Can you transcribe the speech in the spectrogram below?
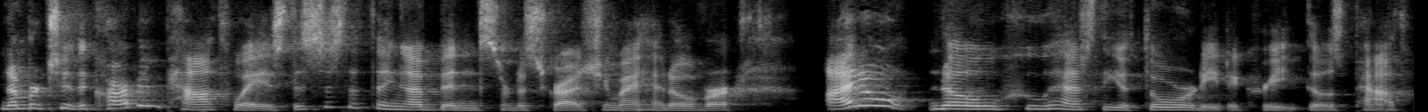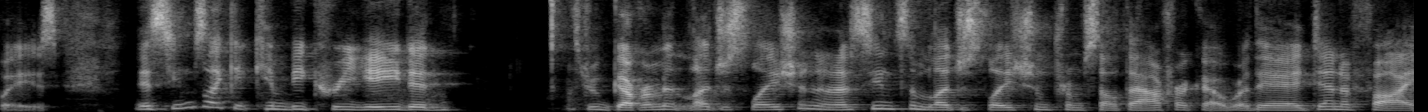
Number two, the carbon pathways. This is the thing I've been sort of scratching my head over. I don't know who has the authority to create those pathways. It seems like it can be created through government legislation. And I've seen some legislation from South Africa where they identify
